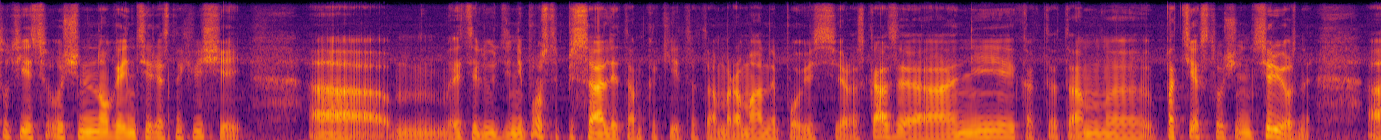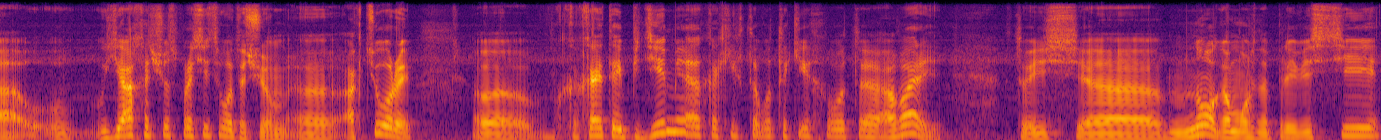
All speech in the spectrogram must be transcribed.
Тут есть очень много интересных вещей. Эти люди не просто писали там какие-то там романы, повести, рассказы, а они как-то там подтекст очень серьезный. Я хочу спросить вот о чем. Актеры, Э, какая-то эпидемия каких-то вот таких вот э, аварий. То есть э, много можно привести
